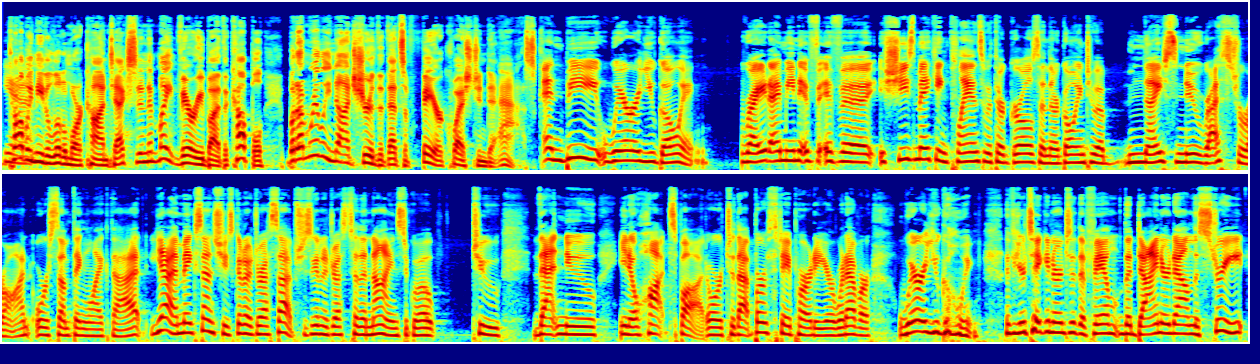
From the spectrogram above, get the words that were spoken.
Yeah. probably need a little more context, and it might vary by the couple, but I'm really not sure that that's a fair question to ask. And B, where are you going? Right? I mean, if if uh, she's making plans with her girls and they're going to a nice new restaurant or something like that, yeah, it makes sense. She's going to dress up. She's going to dress to the nines to go out to that new, you know, hot spot or to that birthday party or whatever. Where are you going? If you're taking her to the fam- the diner down the street,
